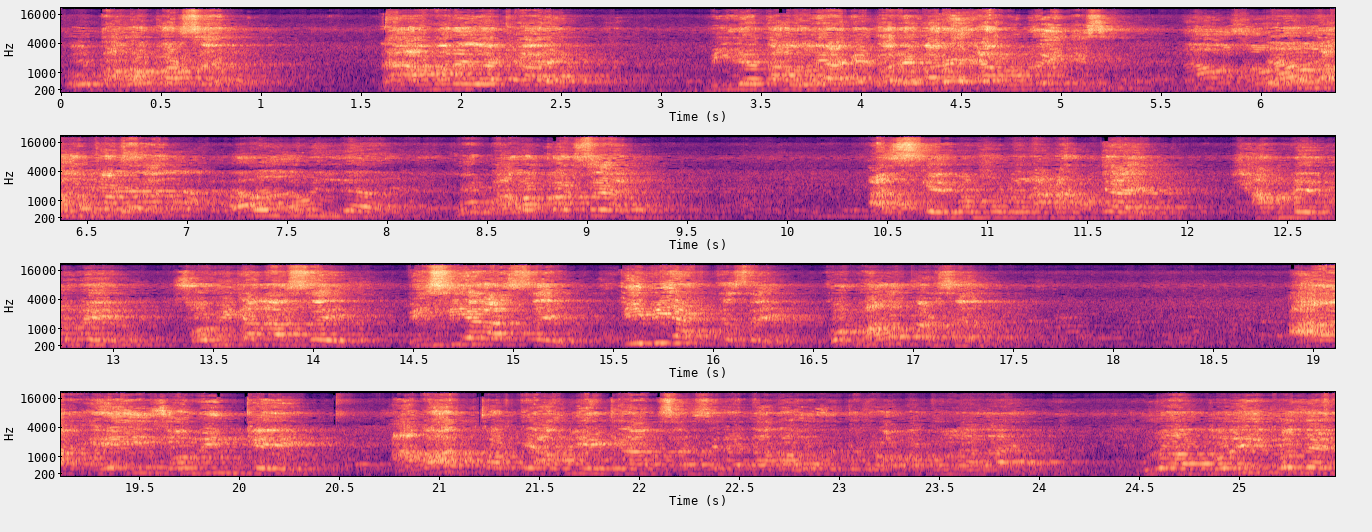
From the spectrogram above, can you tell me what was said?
খুব ভালো করছেন। না আমার এলাকায় বিলে তাহলে আগে ঘরে ঘরে এমনই দিছি খুব ভালো করছেন। খুব ভালো করছেন। সামনের রুমে ছবি টানা আছে। ভিসিআর আছে টিভি আসতেছে খুব ভালো করছেন আর এই জমিনকে আবাদ করতে আউলিয়া কিরাম সারসিনা দাদা হুজুর রহমতুল্লাহ আলাই। পুরো দলিল খোঁজেন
